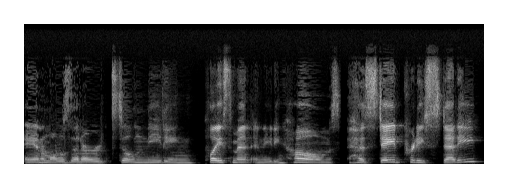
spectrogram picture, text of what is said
animals that are still needing placement and needing homes has stayed pretty steady.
